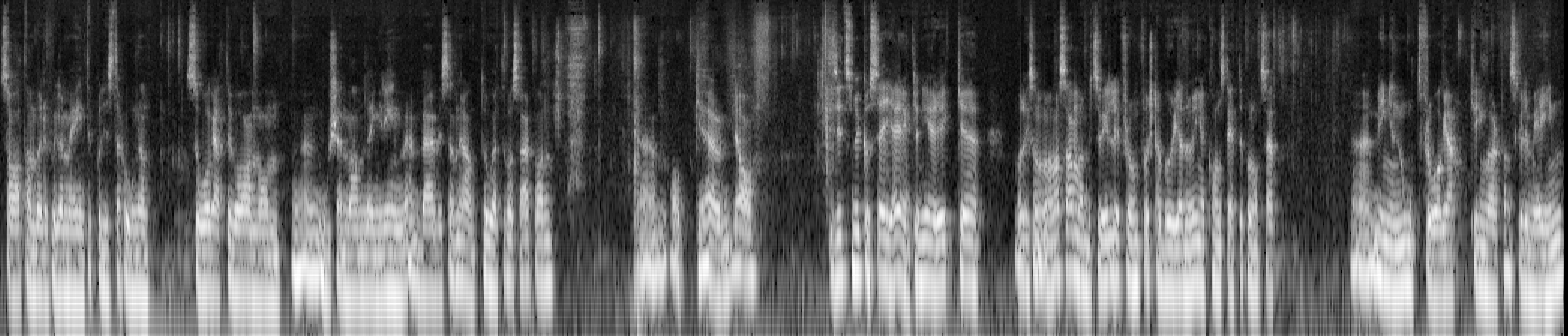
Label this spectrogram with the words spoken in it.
Sa att han började följa med in till polisstationen. Såg att det var någon eh, okänd man längre in med bebisen. Jag antog att det var svärfadern. Ehm, och eh, ja, det finns inte så mycket att säga egentligen. Erik var liksom, han var samarbetsvillig från första början. Det var inga konstigheter på något sätt. Ehm, ingen motfråga kring varför han skulle med in.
